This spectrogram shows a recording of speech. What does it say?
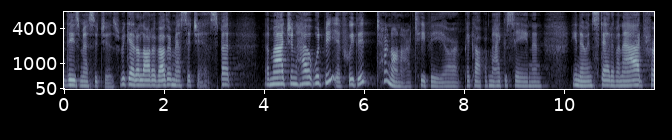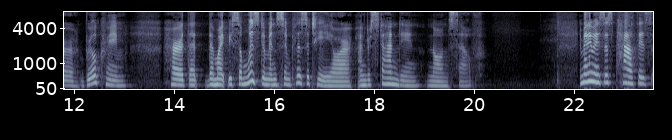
these messages. We get a lot of other messages, but imagine how it would be if we did turn on our TV or pick up a magazine and, you know, instead of an ad for Brylcreem, heard that there might be some wisdom in simplicity or understanding non self. In many ways, this path is,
